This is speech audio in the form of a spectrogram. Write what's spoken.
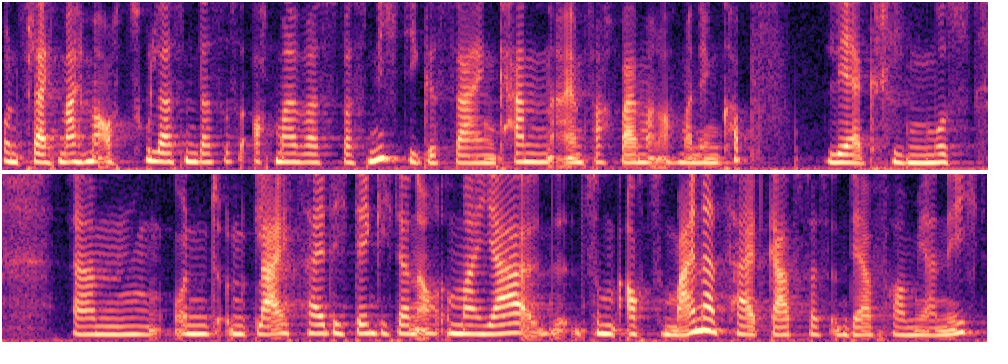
Und vielleicht manchmal auch zulassen, dass es auch mal was, was Nichtiges sein kann, einfach weil man auch mal den Kopf leer kriegen muss. Ähm, und, und gleichzeitig denke ich dann auch immer, ja, zum, auch zu meiner Zeit gab es das in der Form ja nicht.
